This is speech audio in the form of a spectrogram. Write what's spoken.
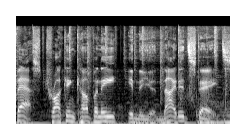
best trucking company in the United States.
